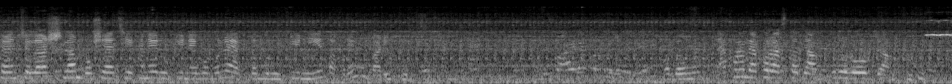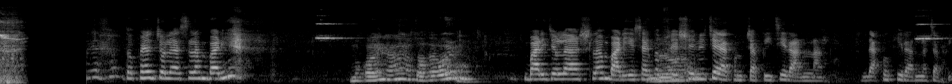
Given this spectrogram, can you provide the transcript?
ফ্রেন্ড চলে আসলাম, বসে আছি এখানে, রুটি নেব বলে একদম রুটি নিয়ে তারপরে বাড়ি ফিরছি। এখন দেখো রাস্তা জাম পুরো রোড জাম তো ফ্রেন্ড চলে আসলাম বাড়ি। বাড়ি চলে আসলাম, বাড়ি এসে একদম ফ্রেশ হয়ে নিচ্ছে এখন চাপিয়েছি রান্না। দেখো কি রান্না চাপি।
